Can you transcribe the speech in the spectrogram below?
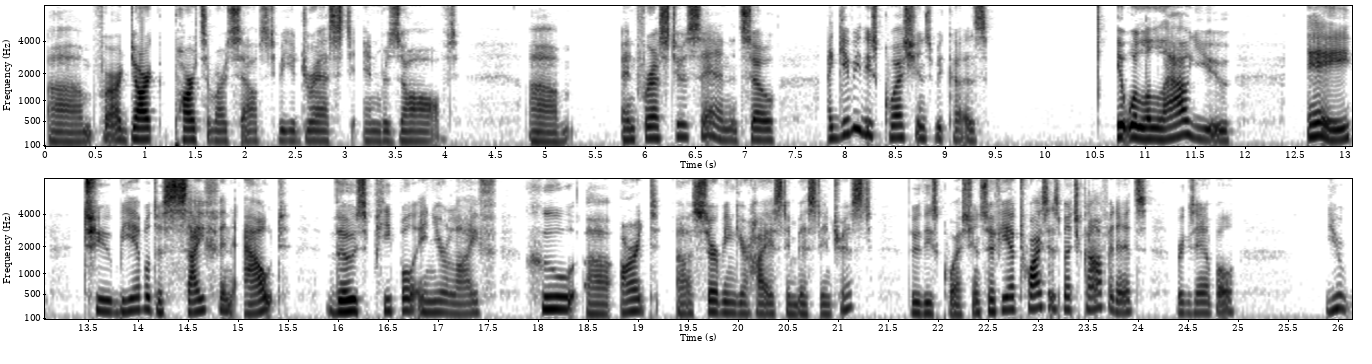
um, for our dark parts of ourselves to be addressed and resolved, um, and for us to ascend. And so, I give you these questions because it will allow you, A, to be able to siphon out those people in your life who uh, aren't uh, serving your highest and best interest through these questions. So if you have twice as much confidence, for example, you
